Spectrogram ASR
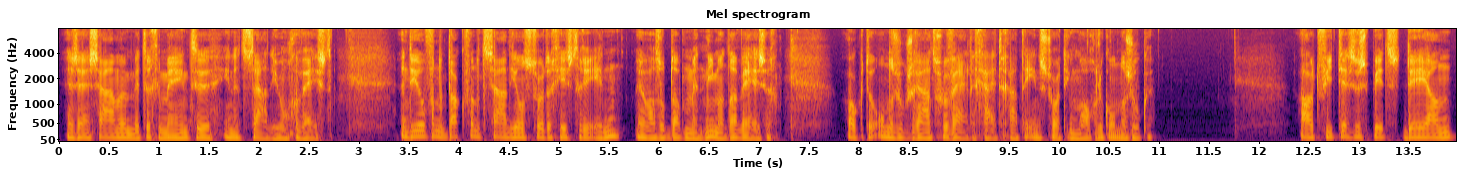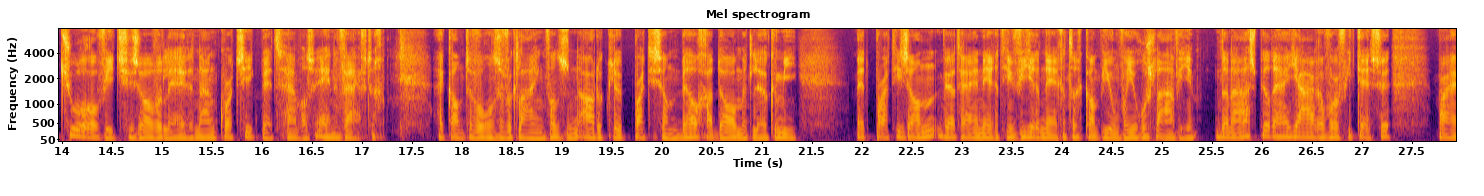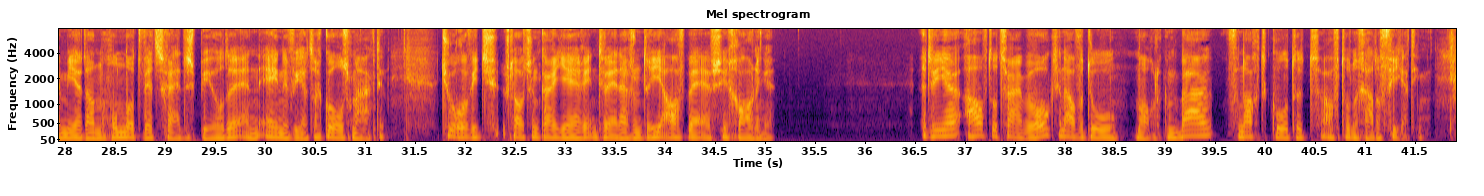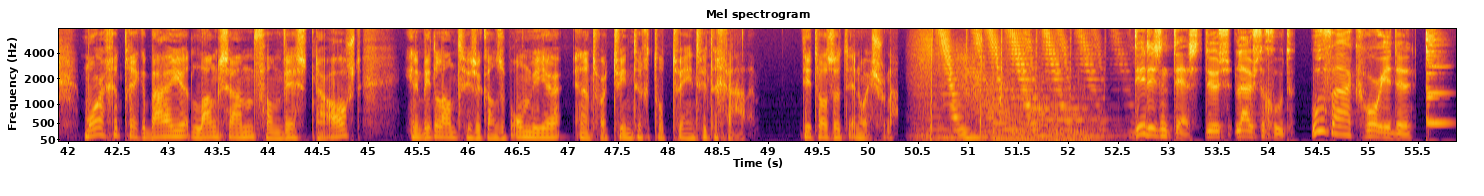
en zijn samen met de gemeente in het stadion geweest. Een deel van het dak van het stadion stortte gisteren in. Er was op dat moment niemand aanwezig. Ook de Onderzoeksraad voor Veiligheid gaat de instorting mogelijk onderzoeken. Oud-Vitesse-spits Dejan Tjurovic is overleden na een kort ziekbed. Hij was 51. Hij kampte volgens een verklaring van zijn oude club Partizan Belgrado met leukemie. Met Partizan werd hij in 1994 kampioen van Joegoslavië. Daarna speelde hij jaren voor Vitesse, waar hij meer dan 100 wedstrijden speelde en 41 goals maakte. Tjurovic sloot zijn carrière in 2003 af bij FC Groningen. Het weer half tot zwaar bewolkt en af en toe mogelijk een bui. Vannacht koelt het af tot een graad of 14. Morgen trekken buien langzaam van west naar oost. In het binnenland is er kans op onweer en het wordt 20 tot 22 graden. Dit was het NOS Journaal. Dit is een test, dus luister goed. Hoe vaak hoor je de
